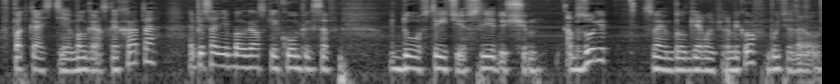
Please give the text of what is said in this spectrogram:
в подкасте «Болгарская хата», описание болгарских комплексов. До встречи в следующем обзоре. С вами был Герман Пермяков. Будьте здоровы!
